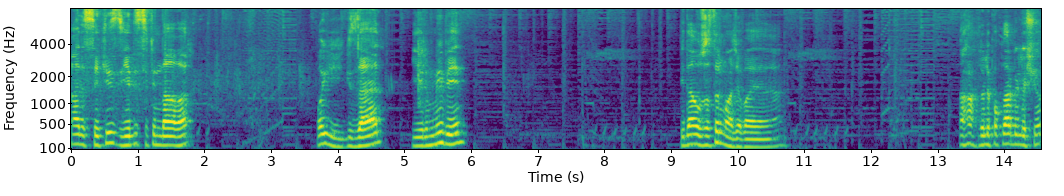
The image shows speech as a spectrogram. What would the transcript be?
Hadi 8 7 spin daha var. Oy güzel. 20 bin. Bir daha uzatır mı acaba ya? Aha lollipoplar birleşiyor.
